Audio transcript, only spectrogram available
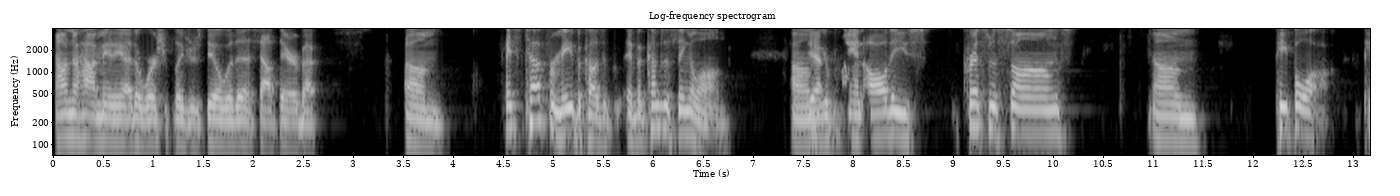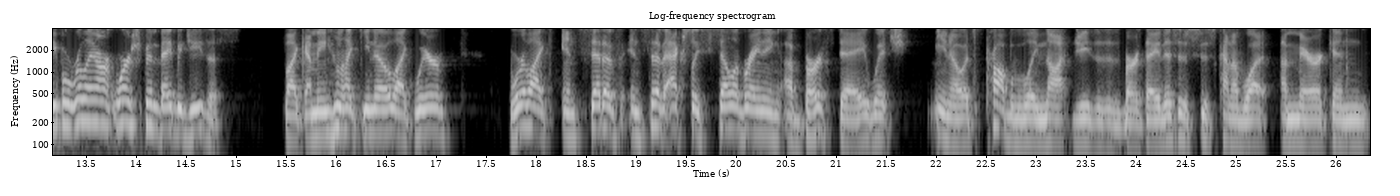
I don't know how many other worship leaders deal with this out there, but um, it's tough for me because it, it becomes a sing along. Um, Yep. You're playing all these Christmas songs. Um, people people really aren't worshiping baby Jesus. Like I mean, like you know, like we're we're like instead of instead of actually celebrating a birthday, which you know it's probably not Jesus's birthday. This is just kind of what American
